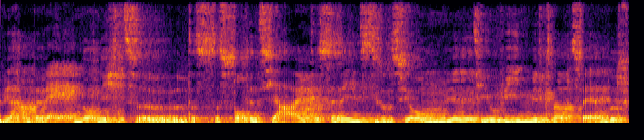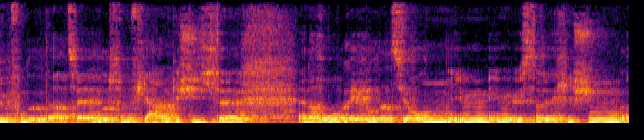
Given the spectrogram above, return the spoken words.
wir haben bei weitem noch nicht äh, das, das Potenzial, dass eine Institution wie eine TU Wien mit knapp 200, 500, 205 Jahren Geschichte, einer hohen Reputation im, im österreichischen äh,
